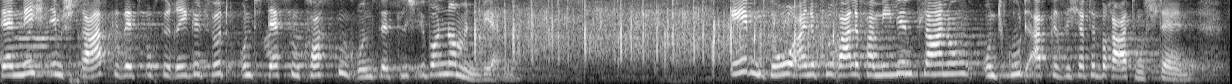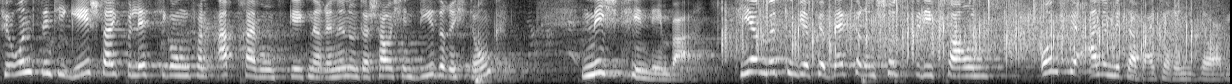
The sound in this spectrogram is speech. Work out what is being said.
der nicht im Strafgesetzbuch geregelt wird und dessen Kosten grundsätzlich übernommen werden. Ebenso eine plurale Familienplanung und gut abgesicherte Beratungsstellen. Für uns sind die Gehsteigbelästigungen von Abtreibungsgegnerinnen, und da schaue ich in diese Richtung, nicht hinnehmbar. Hier müssen wir für besseren Schutz für die Frauen und für alle Mitarbeiterinnen sorgen.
